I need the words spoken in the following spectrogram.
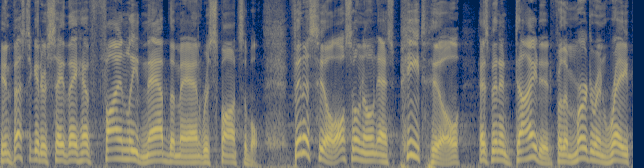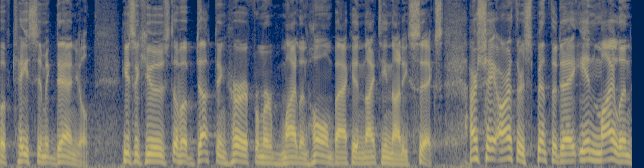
investigators say they have finally nabbed the man responsible. Finis Hill, also known as Pete Hill, has been indicted for the murder and rape of Casey McDaniel. He's accused of abducting her from her Milan home back in 1996. Our Shay Arthur spent the day in Milan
